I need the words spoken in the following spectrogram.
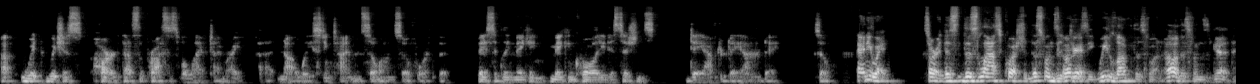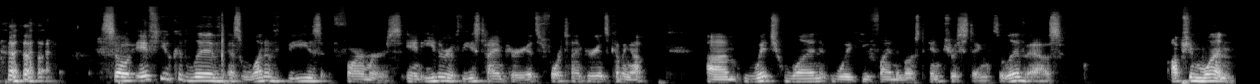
uh, which, which, is hard. That's the process of a lifetime right? Uh, not wasting time and so on and so forth but basically making making quality decisions day after day after day. So anyway sorry this this last question this one's a okay. doozy we love this one. Oh, this one's good So if you could live as one of these farmers in either of these time periods, four time periods coming up, um, which one would you find the most interesting to live as? Option one,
